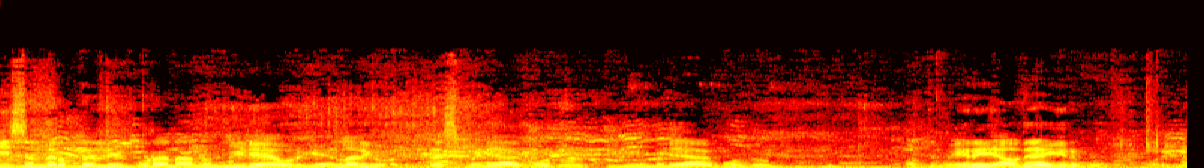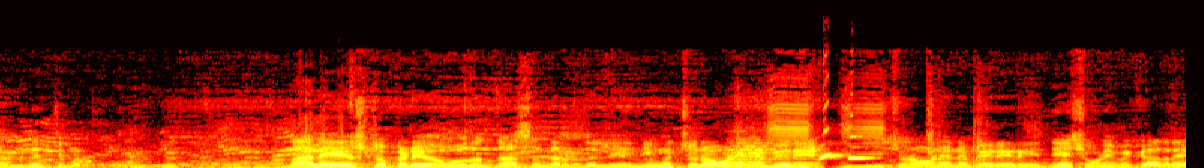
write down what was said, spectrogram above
ಈ ಸಂದರ್ಭದಲ್ಲಿ ಕೂಡ ನಾನು ಮೀಡಿಯಾ ಅವರಿಗೆ ಎಲ್ಲರಿಗೂ ಪ್ರೆಸ್ ಮೀಡಿಯಾ ಆಗ್ಬೋದು ಟಿ ವಿ ಮೀಡಿಯಾ ಆಗ್ಬೋದು, ಮತ್ತು ಬೇರೆ ಯಾವುದೇ ಆಗಿರ್ಬೋದು, ಅವರಿಗೆ ನಾನು ವಿನಂತಿ ಮಾಡ್ತೀನಿ. ನಾನೇ ಎಷ್ಟೋ ಕಡೆ ಹೋದಂಥ ಸಂದರ್ಭದಲ್ಲಿ ನಿಮ್ಮ ಚುನಾವಣೆನೇ ಬೇರೆ, ಈ ಚುನಾವಣೆನೇ ಬೇರೆ ರೀ, ದೇಶ ಉಳಿಬೇಕಾದ್ರೆ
